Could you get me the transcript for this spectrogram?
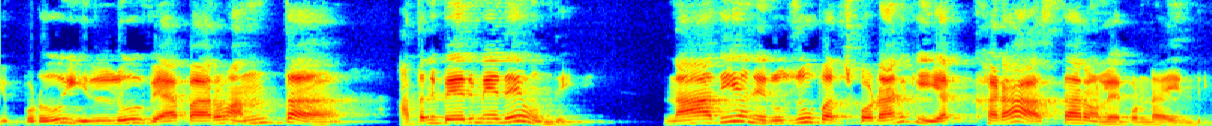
ఇప్పుడు ఇల్లు వ్యాపారం అంతా అతని పేరు మీదే ఉంది. నాది అని రుజువుపరచుకోవడానికి ఎక్కడా ఆస్కారం లేకుండా అయింది.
